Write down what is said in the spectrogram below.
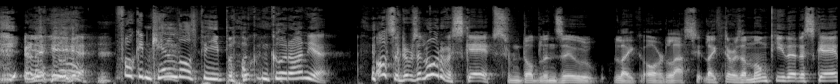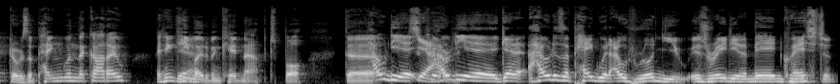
You're like, Yeah, fucking kill those people. Fucking good on you. Also, there was a lot of escapes from Dublin Zoo, like over the last. Like there was a monkey that escaped. There was a penguin that got out. I think he might have been kidnapped, but the How do you? Yeah, how do you get? it? How does a penguin outrun you? Is really the main question.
